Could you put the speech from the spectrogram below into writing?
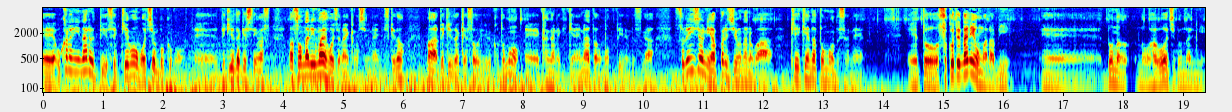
えー、お金になるっていう設計ももちろん僕も、えー、できるだけしています、まあ、そんなにうまい方じゃないかもしれないんですけど、まあ、できるだけそういうことも、えー、考えなきゃいけないなとは思っているんですがそれ以上にやっぱり重要なのは経験だと思うんですよね、えーと、そこで何を学び、えどんなノウハウを自分なりに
